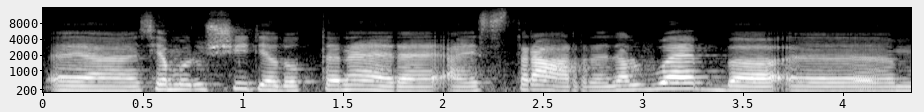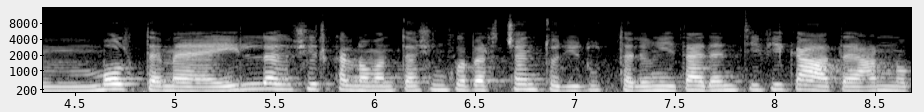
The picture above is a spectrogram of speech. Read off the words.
eh, siamo riusciti ad ottenere, a estrarre dal web eh, molte mail, circa il 95% di tutte le unità identificate hanno,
